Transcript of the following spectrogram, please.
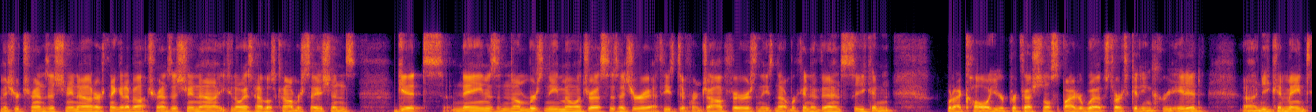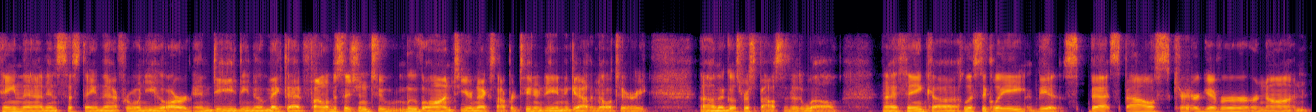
As you're transitioning out or thinking about transitioning out, you can always have those conversations. Get names and numbers and email addresses as you're at these different job fairs and these networking events so you can what I call your professional spider web starts getting created, uh, and you can maintain that and sustain that for when you are indeed, you know, make that final decision to move on to your next opportunity and get out of the military. Um, that goes for spouses as well. And I think uh, holistically, be it vet, spouse, caregiver, or non,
